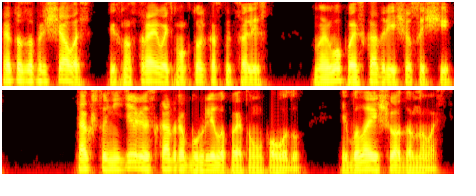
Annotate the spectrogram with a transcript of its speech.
Это запрещалось, их настраивать мог только специалист, но его по эскадре еще сыщи. Так что неделю эскадра бурлила по этому поводу. И была еще одна новость.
